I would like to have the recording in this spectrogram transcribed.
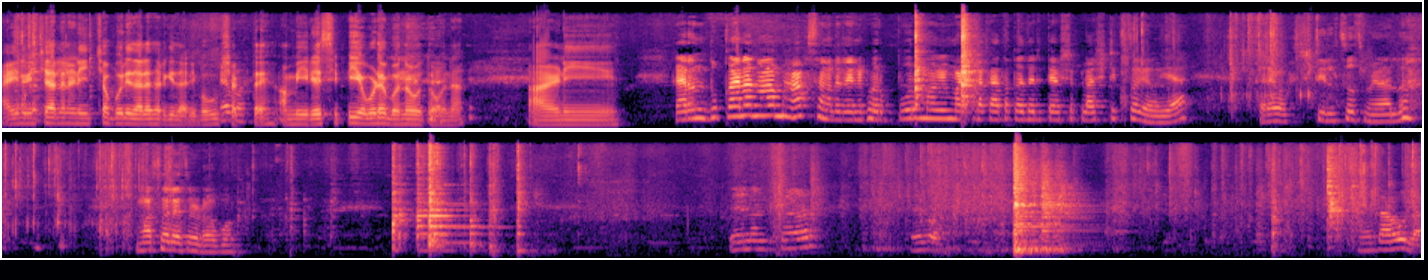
आईने विचारलं आणि इच्छा पुरी झाल्यासारखी झाली बघू. शकताय. आम्ही रेसिपी एवढे बनवतो ना आणि कारण दुकानात मला महाग सांगणार आणि भरपूर. मग मी म्हटलं का आता कधीतरी त्यापेक्षा प्लास्टिकचं घेऊया. तर हे बघ स्टीलचंच मिळालं. मसाल्याचं डबं. त्यानंतर हे बघ. दावला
